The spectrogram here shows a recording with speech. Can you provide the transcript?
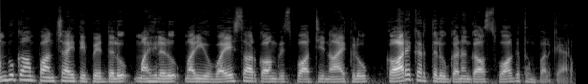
అంబుగాం పంచాయతీ పెద్దలు మహిళలు మరియు వైఎస్ఆర్ కాంగ్రెస్ పార్టీ నాయకులు కార్యకర్తలు ఘనంగా స్వాగతం పలికారు.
